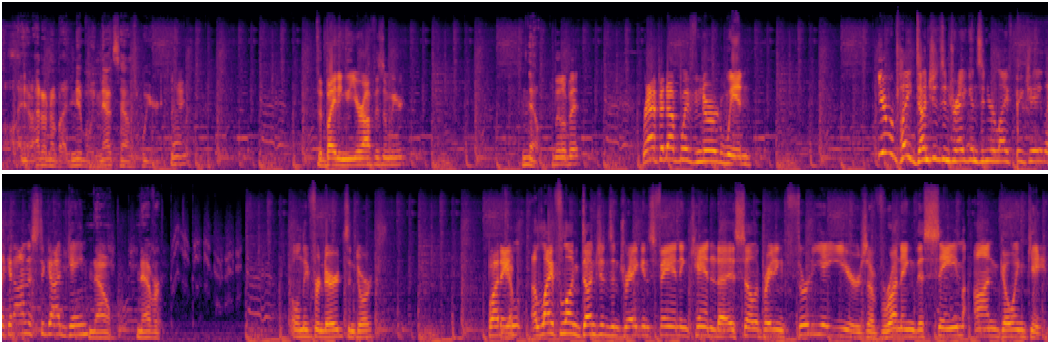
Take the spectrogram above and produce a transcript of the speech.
Well, I, don't- I don't know about nibbling. That sounds weird. Right. The biting the ear off isn't weird? No. A little bit? Wrap it up with Nerd Win. You ever played Dungeons and Dragons in your life, Big J? Like an honest to God game? No. Never. only for nerds and dorks. But a, a lifelong Dungeons and Dragons fan in Canada is celebrating 38 years of running the same ongoing game.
